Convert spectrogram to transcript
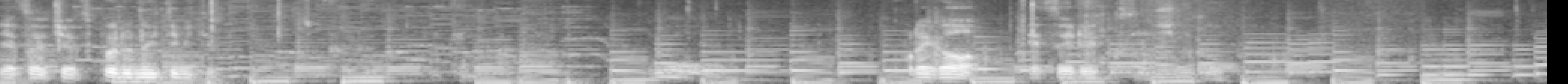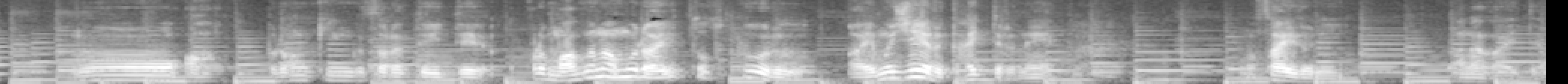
いやそれ違う。スプール抜いてみてこれが SLX の心臓おーあブランキングされていて。これマグナムライトスプールあ MGL って入ってるね。このサイドに穴が開いてる。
